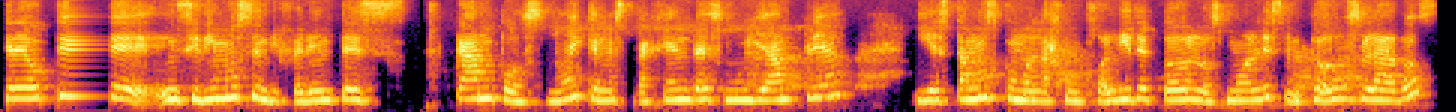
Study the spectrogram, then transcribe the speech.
creo que incidimos en diferentes campos, ¿no? Y que nuestra agenda es muy amplia y estamos como la jonjolí de todos los moles en todos lados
